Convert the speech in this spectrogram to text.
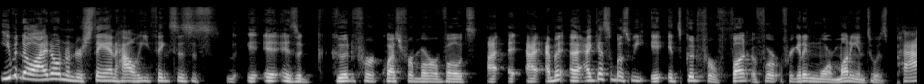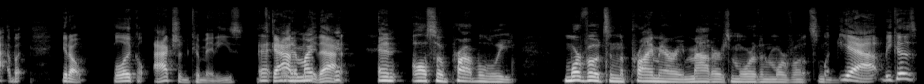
even though I don't understand how he thinks this is is a good for a quest for more votes, I I, I, I guess it must be it's good for fun for for getting more money into his PAC, but you know, political action committees. And- It's got to be might- that. And also probably more votes in the primary matters more than more votes in Yeah, because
